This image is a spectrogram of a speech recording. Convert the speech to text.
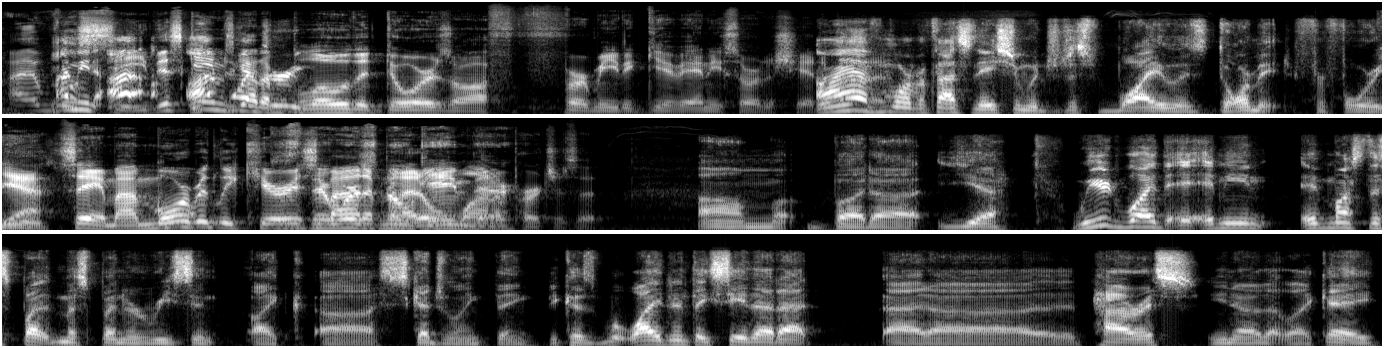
I, we'll mean, see. I- this game's got to blow the doors off for me to give any sort of shit. I have it. more of a fascination with just why it was dormant for four Yeah, years. Yeah, same. I'm morbidly curious about was it, but I don't want to purchase it. Um, but uh, yeah, weird. Why? They, I mean, it must this must have been a recent like uh scheduling thing because why didn't they say that at at uh Paris? You know that like hey,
